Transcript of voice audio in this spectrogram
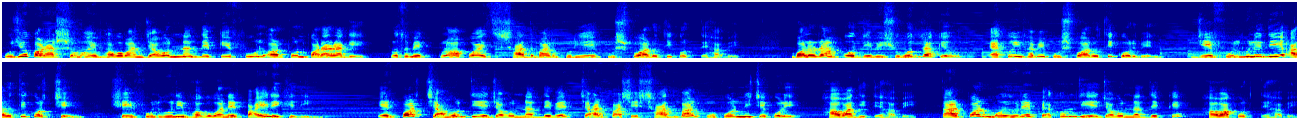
পুজো করার সময় ভগবান জগন্নাথ দেবকে ফুল অর্পণ করার আগে প্রথমে ক্লকওয়াইজ সাতবার ঘুরিয়ে পুষ্প আরতি করতে হবে। বলরাম ও দেবী সুভদ্রাকেও একইভাবে পুষ্প আরতি করবেন। যে ফুলগুলি দিয়ে আরতি করছেন, সেই ফুলগুলি ভগবানের পায়ে রেখে দিন। এরপর চামর দিয়ে জগন্নাথ দেবের চারপাশে সাতবার উপর নিচে করে হাওয়া দিতে হবে। তারপর ময়ূরের পেখম দিয়ে জগন্নাথ দেবকে হাওয়া করতে হবে।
